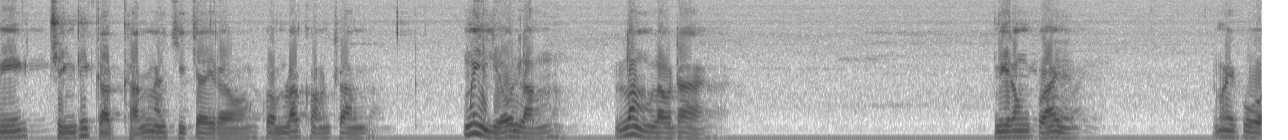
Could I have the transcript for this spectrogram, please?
มีสิ่งที่กักขังในจิตใจเรา ความรักความชัง ไม่เหลียวหลังลั่งเราได้ มีลงไป ไม่กลัว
